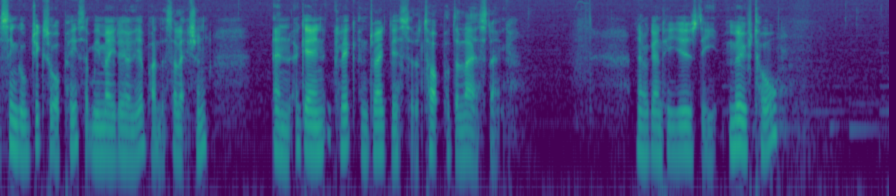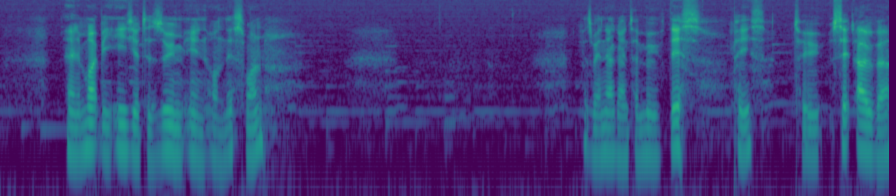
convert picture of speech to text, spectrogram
single jigsaw piece that we made earlier by the selection and again click and drag this to the top of the layer stack. Now we're going to use the move tool and it might be easier to zoom in on this one because we're now going to move this piece to sit over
